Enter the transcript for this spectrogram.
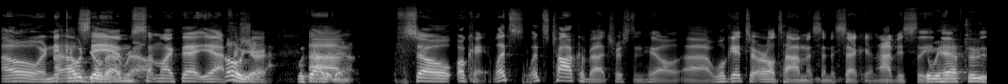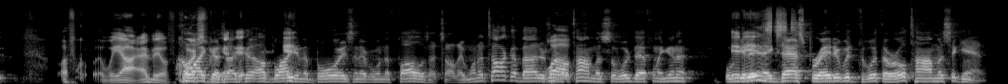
Oh, or Nick I, and Sam's, something like that. Yeah. Oh, yeah. Sure. Without um, a doubt. So okay, let's let's talk about Trysten Hill. Uh, we'll get to Earl Thomas in a second. Obviously, do we the, have to? The, of course, we are. I mean, of course, because oh, I'm blogging the boys and everyone that follows. That's all they want to talk about is well, Earl Thomas. So we're definitely gonna we'll get is, exasperated with with Earl Thomas again.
